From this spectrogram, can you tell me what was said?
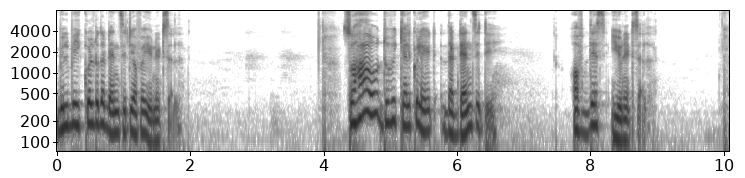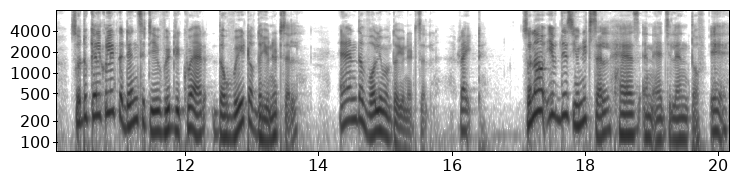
will be equal to the density of a unit cell. So how do we calculate the density of this unit cell? So to calculate the density, we require the weight of the unit cell and the volume of the unit cell, right? So now if this unit cell has an edge length of A,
